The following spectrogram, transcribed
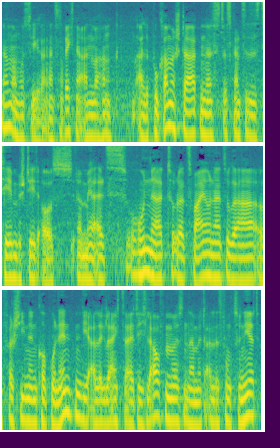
Ja, man muss die ganzen Rechner anmachen, alle Programme starten. Das, das ganze System besteht aus äh, mehr als 100 oder 200 sogar verschiedenen Komponenten, die alle gleichzeitig laufen müssen, damit alles funktioniert.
